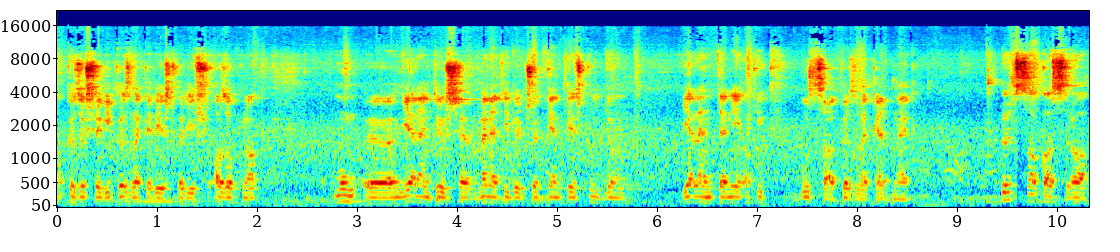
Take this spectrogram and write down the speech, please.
a közösségi közlekedést, vagyis azoknak jelentősebb menetidőcsökkentést tudjon jelenteni, akik busszal közlekednek. Öt szakaszra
